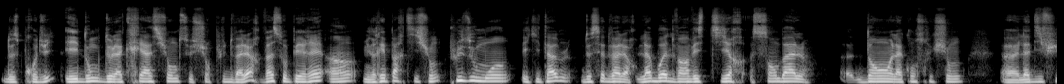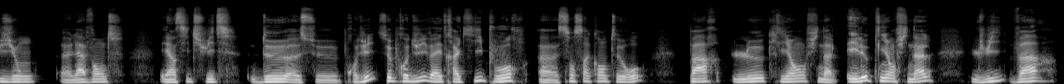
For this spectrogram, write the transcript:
de ce produit et donc de la création de ce surplus de valeur va s'opérer un, une répartition plus ou moins équitable de cette valeur. La boîte va investir 100 balles dans la construction, euh, la diffusion, euh, la vente et ainsi de suite de euh, ce produit. Ce produit va être acquis pour 150 euh, euros par le client final. Et le client final, lui, va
